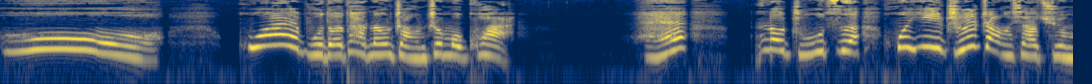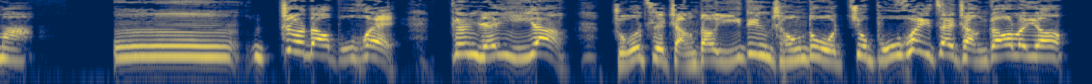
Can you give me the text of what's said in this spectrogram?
哦，怪不得它能长这么快。哎，那竹子会一直长下去吗？嗯，这倒不会，跟人一样，竹子长到一定程度就不会再长高了哟。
